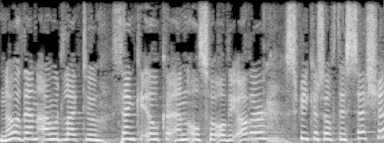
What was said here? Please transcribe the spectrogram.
No, then I would like to thank Eelke and also all the other speakers of this session.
